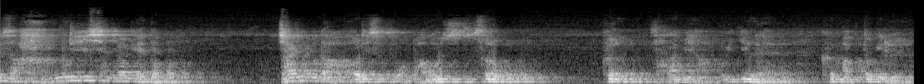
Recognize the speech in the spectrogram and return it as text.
그래서 아무리 생각해도 자기보다 어리석고 바보스러운 그런 사람이야 뭐길래 그 막대기를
